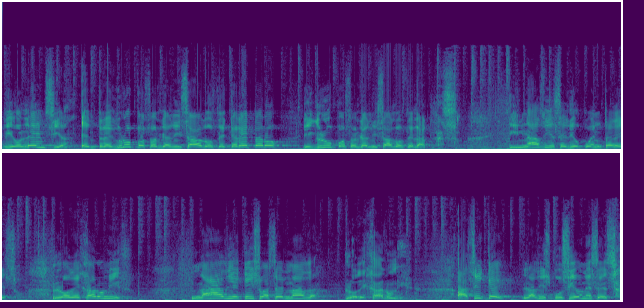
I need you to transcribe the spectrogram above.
violencia entre grupos organizados de Querétaro y grupos organizados del Atlas. Y nadie se dio cuenta de eso. Lo dejaron ir. Nadie quiso hacer nada lo dejaron ir. Así que la discusión es esa.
